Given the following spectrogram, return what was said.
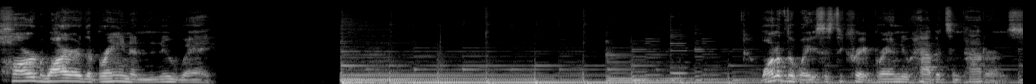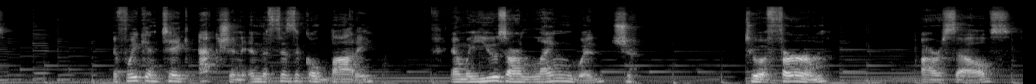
hardwire the brain in a new way? One of the ways is to create brand new habits and patterns. If we can take action in the physical body and we use our language to affirm ourselves,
